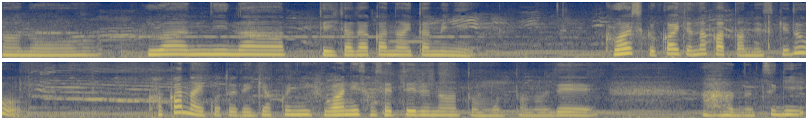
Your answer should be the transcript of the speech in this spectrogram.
あの不安になっていただかないために詳しく書いてなかったんですけど書かないことで逆に不安にさせてるなと思ったのであの次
